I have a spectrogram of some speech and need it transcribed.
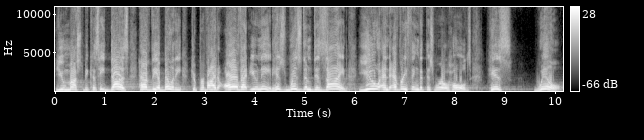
You must because He does have the ability to provide all that you need. His wisdom designed you and everything that this world holds. His will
